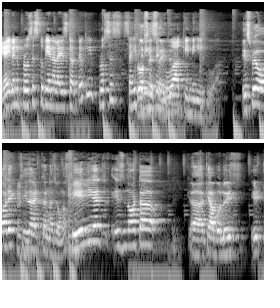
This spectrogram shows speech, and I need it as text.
या इवन प्रोसेस को भी एनालाइज करते हो कि प्रोसेस सही तरीके से हुआ कि नहीं हुआ। इस पे और एक चीज़ ऐड करना चाहूँगा। फेलियर इज़ नॉट अ क्या बोलो इस it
